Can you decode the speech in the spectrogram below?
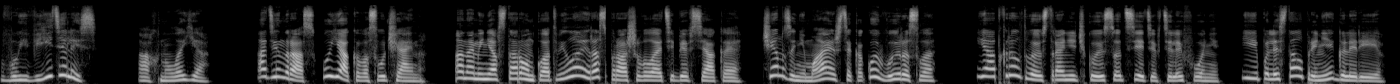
«Вы виделись?» — ахнула я. «Один раз, у Якова случайно. Она меня в сторонку отвела и расспрашивала о тебе всякое. Чем занимаешься, какой выросла. Я открыл твою страничку из соцсети в телефоне и полистал при ней галерею.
